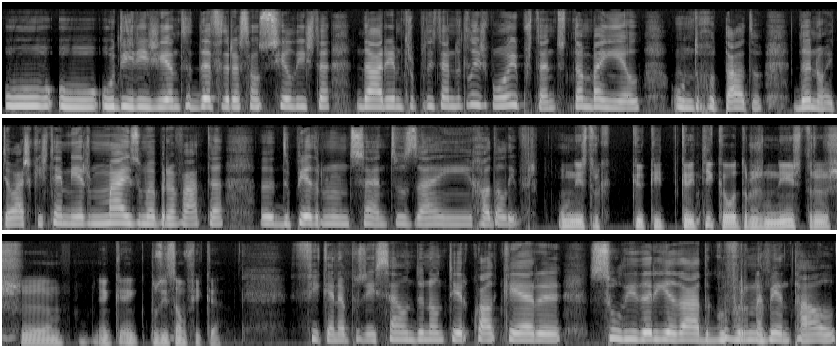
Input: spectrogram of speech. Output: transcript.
o, o, o, dirigente da Federação Socialista da área metropolitana de Lisboa e, portanto, também ele um derrotado da noite. Eu acho que isto é mesmo mais uma bravata uh, de Pedro Nuno Santos em roda livre. Um ministro que que critica outros ministros, eh, em que, em que posição fica? Fica na posição de não ter qualquer eh, solidariedade governamental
